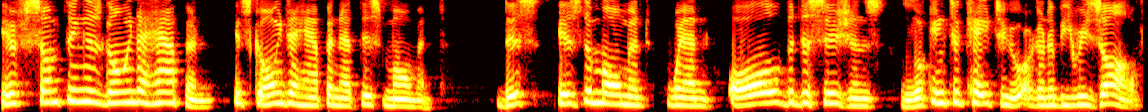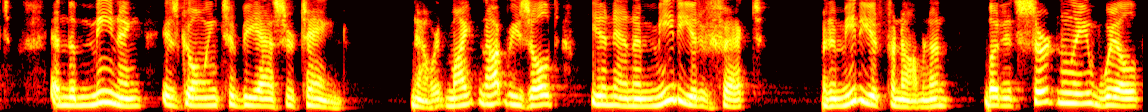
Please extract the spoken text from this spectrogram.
if something is going to happen, it's going to happen at this moment. This is the moment when all the decisions looking to Ketu are going to be resolved and the meaning is going to be ascertained. Now, it might not result in an immediate effect, an immediate phenomenon, but it certainly will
